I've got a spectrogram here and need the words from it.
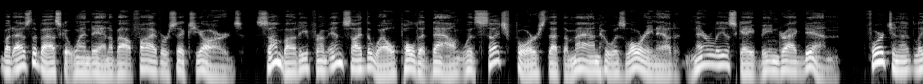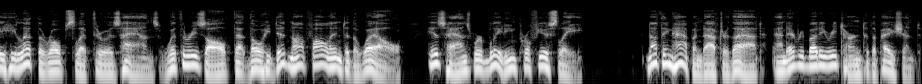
But as the basket went in about five or six yards, somebody from inside the well pulled it down with such force that the man who was lowering it narrowly escaped being dragged in. Fortunately he let the rope slip through his hands with the result that though he did not fall into the well, his hands were bleeding profusely. Nothing happened after that, and everybody returned to the patient.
